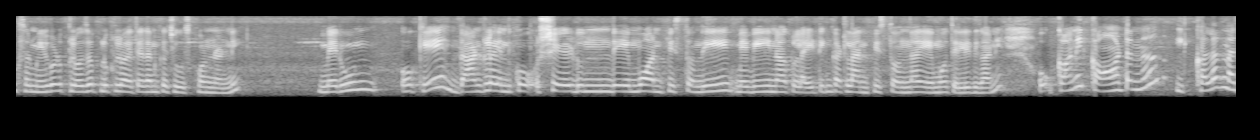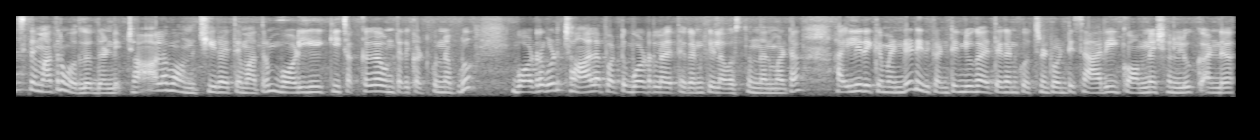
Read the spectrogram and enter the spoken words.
ఒకసారి మీరు కూడా క్లోజప్ లుక్లో అయితే కనుక చూసుకోండి మెరూన్ ఓకే దాంట్లో ఎందుకో షేడ్ ఉందేమో అనిపిస్తుంది. మేబీ నాకు లైటింగ్ అట్లా అనిపిస్తుందా ఏమో తెలియదు కానీ ఓ- కానీ కాటన్ ఈ కలర్ నచ్చితే మాత్రం వదలొద్దండి. చాలా బాగుంది. చీర అయితే మాత్రం బాడీకి చక్కగా ఉంటుంది కట్టుకున్నప్పుడు. బార్డర్ కూడా చాలా పట్టు బార్డర్లో అయితే కనుక ఇలా వస్తుందన్నమాట. హైలీ రికమెండెడ్ ఇది కంటిన్యూగా అయితే కనుక వచ్చినటువంటి శారీ కాంబినేషన్ లుక్ అండ్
